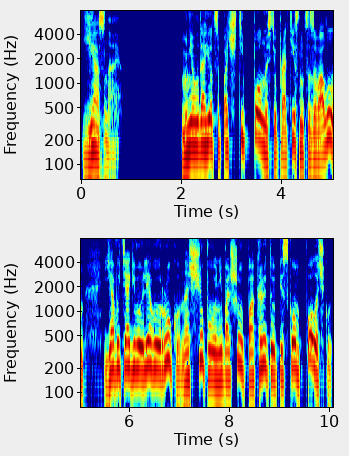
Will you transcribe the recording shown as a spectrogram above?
Я знаю. Мне удается почти полностью протиснуться за валун. Я вытягиваю левую руку, нащупываю небольшую покрытую песком полочку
